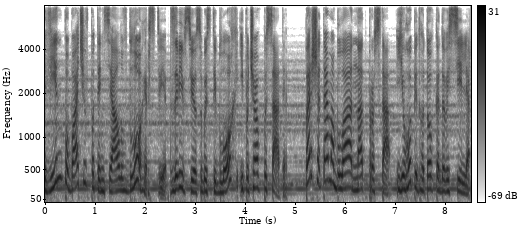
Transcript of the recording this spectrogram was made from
він побачив потенціал в блогерстві, завів свій особистий блог і почав писати. Перша тема була надпроста його підготовка до весілля.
